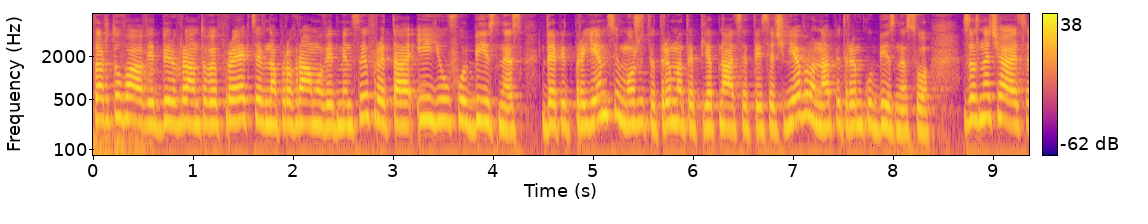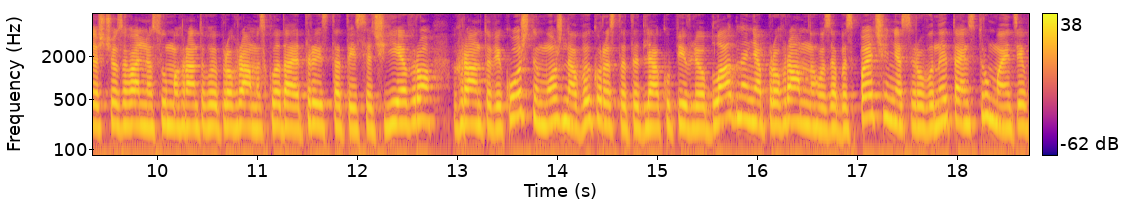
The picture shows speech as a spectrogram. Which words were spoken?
Стартував відбір грантових проєктів на програму від Мінцифри та EU for Business, де підприємці можуть отримати 15 тисяч євро на підтримку бізнесу. Зазначається, що загальна сума грантової програми складає 300 тисяч євро. Грантові кошти можна використати для купівлі обладнання, програмного забезпечення, сировини та інструментів,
